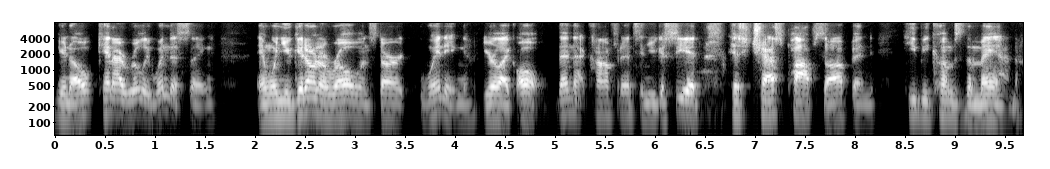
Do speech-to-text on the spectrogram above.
You know, can I really win this thing? And when you get on a roll and start winning, you're like, oh, then that confidence, and you can see it. His chest pops up, and he becomes the man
